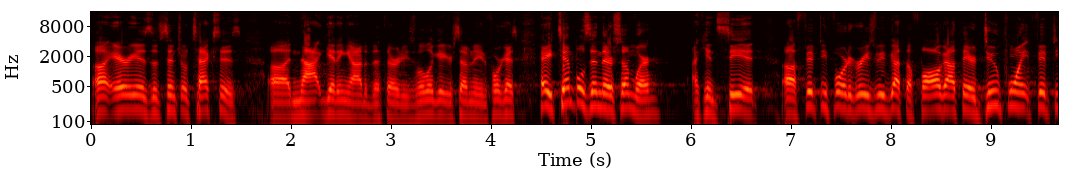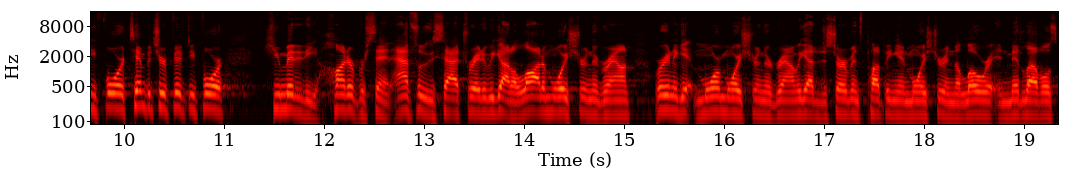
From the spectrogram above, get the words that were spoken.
uh, areas of central Texas uh, not getting out of the 30s. We'll look at your 7 8 forecast. Hey, Temple's in there somewhere. I can see it. Uh, 54 degrees. We've got the fog out there. Dew point 54, temperature 54, humidity 100%, absolutely saturated. We got a lot of moisture in the ground. We're going to get more moisture in the ground. We got a disturbance pumping in moisture in the lower and mid levels.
